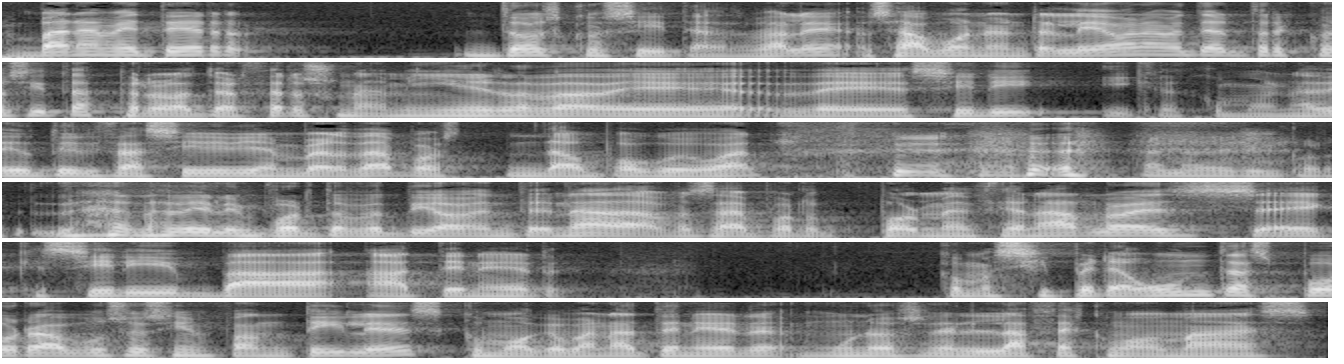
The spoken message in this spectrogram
Van a meter dos cositas, ¿vale? O sea, bueno, en realidad van a meter tres cositas, pero la tercera es una mierda de, de Siri y que como nadie utiliza Siri en verdad, pues da un poco igual. A nadie le importa. A nadie le importa efectivamente nada. O sea, por, por mencionarlo es eh, que Siri va a tener, como si preguntas por abusos infantiles, como que van a tener unos enlaces como más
